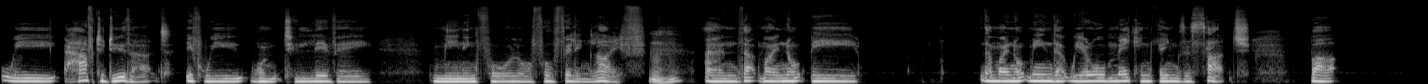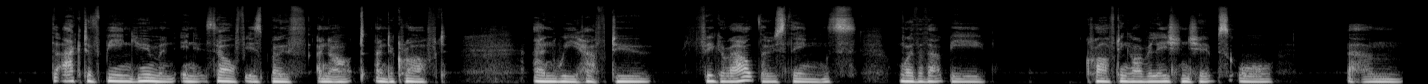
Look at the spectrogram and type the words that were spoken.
we have to do that if we want to live a meaningful or fulfilling life. Mm-hmm. And that might not be that might not mean that we are all making things as such, but the act of being human in itself is both an art and a craft. And we have to figure out those things, whether that be crafting our relationships or um,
